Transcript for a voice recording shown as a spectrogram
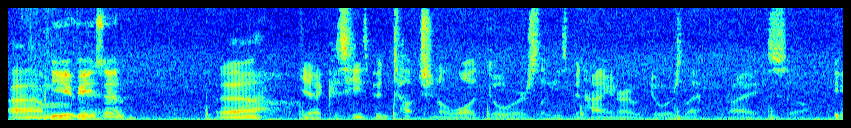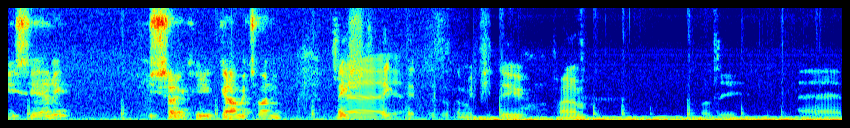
Um, UV's in. Yeah. Yeah, because he's been touching a lot of doors. Like he's been hanging around with doors left and right. So. Can you see any? Sorry, can you guide me to any? Make yeah, sure to take yeah, pictures of them if you do find them. will do. Um,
